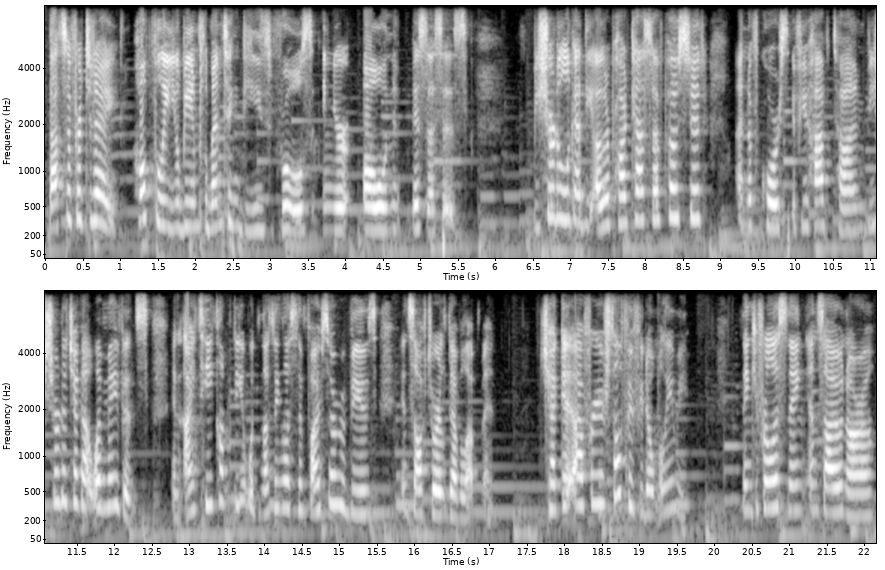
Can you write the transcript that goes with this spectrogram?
That's it for today. Hopefully, you'll be implementing these rules in your own businesses. Be sure to look at the other podcasts I've posted. And of course, if you have time, be sure to check out WebMavens, an IT company with nothing less than 5 star reviews in software development. Check it out for yourself if you don't believe me. Thank you for listening, and sayonara.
